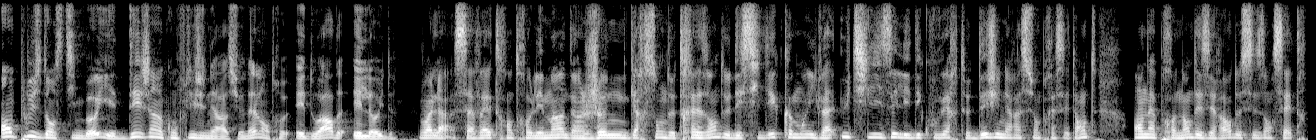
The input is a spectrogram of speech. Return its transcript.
en plus dans Steam Boy, est déjà un conflit générationnel entre Edward et Lloyd. Voilà, ça va être entre les mains d'un jeune garçon de 13 ans de décider comment il va utiliser les découvertes des générations précédentes en apprenant des erreurs de ses ancêtres.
